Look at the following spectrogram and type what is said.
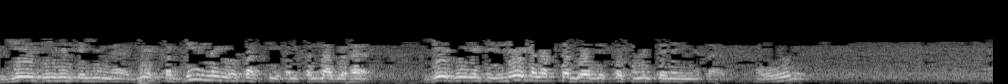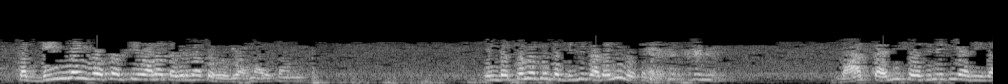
یہ دین قیم ہے یہ تبدیل نہیں ہو سکتی، خلق اللہ جو ہے۔ یہ دین قیم لیکن اکثر لوگ اس کو سمجھتے نہیں ہیں صاحب۔ تبدیل نہیں ہو سکتی، والا تجربہ تو ہو گیا ہمارے سامنے۔ ان بچوں میں کوئی تبدیلی پیدا نہیں ہوتے بات پہلی سوچنے کی عزیزہ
